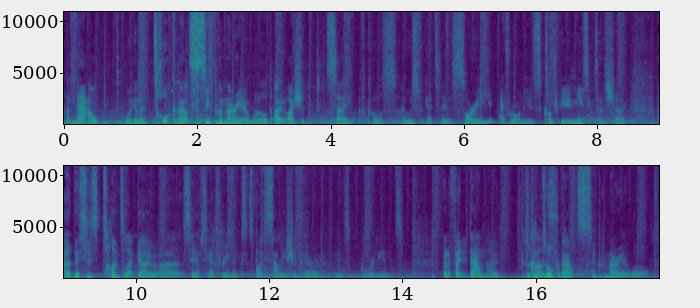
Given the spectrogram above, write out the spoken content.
But now we're going to talk about Super Mario World. Oh, I should say, of course, I always forget to do this. Sorry, everyone who's contributing music to the show. Uh, this is Time to Let Go, uh, CFCF remix. It's by Sally Shapiro, and it's brilliant. I'm going to fade it down though, because we're going to talk about Super Mario World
